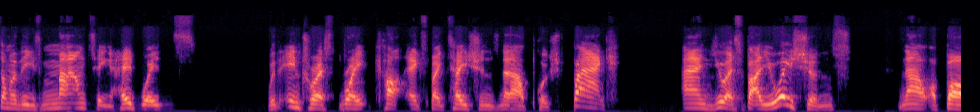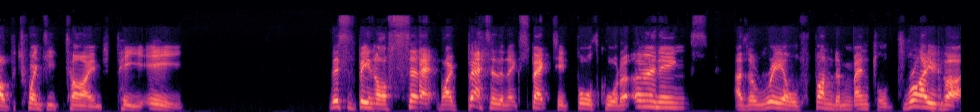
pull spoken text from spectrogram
some of these mounting headwinds with interest rate cut expectations now pushed back and US valuations now above 20 times PE. This has been offset by better than expected fourth quarter earnings as a real fundamental driver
